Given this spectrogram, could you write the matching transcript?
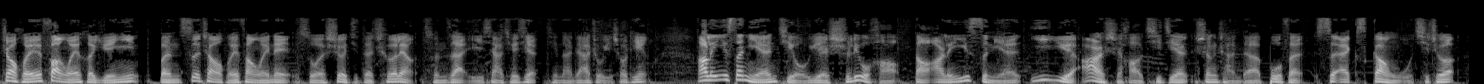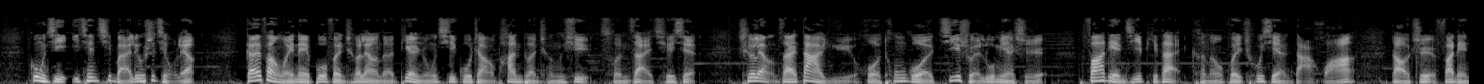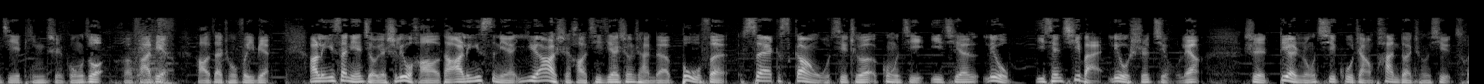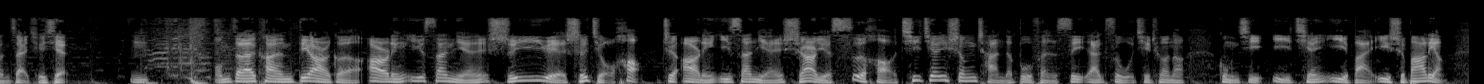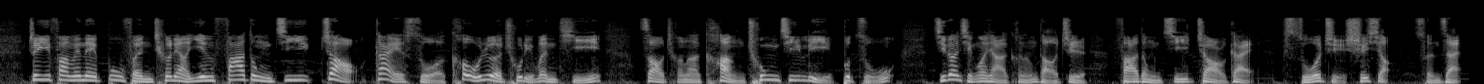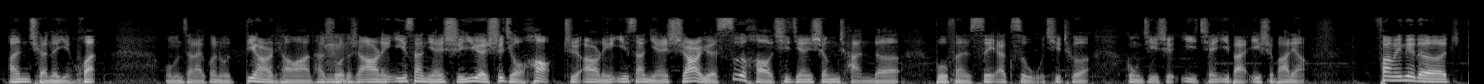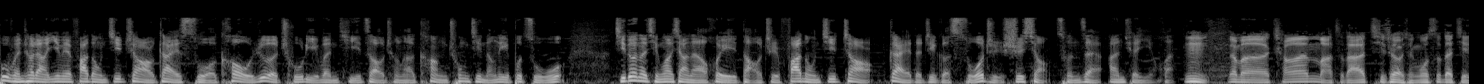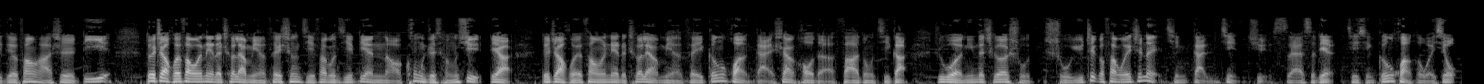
召回范围和原因，本次召回范围内所涉及的车辆存在以下缺陷，请大家注意收听。二零一三年九月十六号到二零一四年一月二十号期间生产的部分 4X 杠五汽车，共计一千七百六十九辆。该范围内部分车辆的电容器故障判断程序存在缺陷，车辆在大雨或通过积水路面时，发电机皮带可能会出现打滑。导致发电机停止工作和发电。好，再重复一遍：二零一三年九月十六号到二零一四年一月二十号期间生产的部分 C X 杠五汽车，共计一千六一千七百六十九辆，是电容器故障判断程序存在缺陷。嗯，我们再来看第二个，二零一三年十一月十九号。至二零一三年十二月四号期间生产的部分 CX 五汽车呢，共计一千一百一十八辆。这一范围内部分车辆因发动机罩盖锁扣热处理问题，造成了抗冲击力不足，极端情况下可能导致发动机罩盖锁止失效，存在安全的隐患。我们再来关注第二条啊，他说的是二零一三年十一月十九号至二零一三年十二月四号期间生产的部分 CX 五汽车，共计是一千一百一十八辆。范围内的部分车辆因为发动机罩盖锁扣热处理问题，造成了抗冲击能力不足。极端的情况下呢，会导致发动机罩盖的这个锁止失效，存在安全隐患。嗯，那么长安马自达汽车有限公司的解决方法是：第一，对召回范围内的车辆免费升级发动机电脑控制程序；第二，对召回范围内的车辆免费更换改善后的发动机盖。如果您的车属属于这个范围之内，请赶紧去 4S 店进行更换和维修。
